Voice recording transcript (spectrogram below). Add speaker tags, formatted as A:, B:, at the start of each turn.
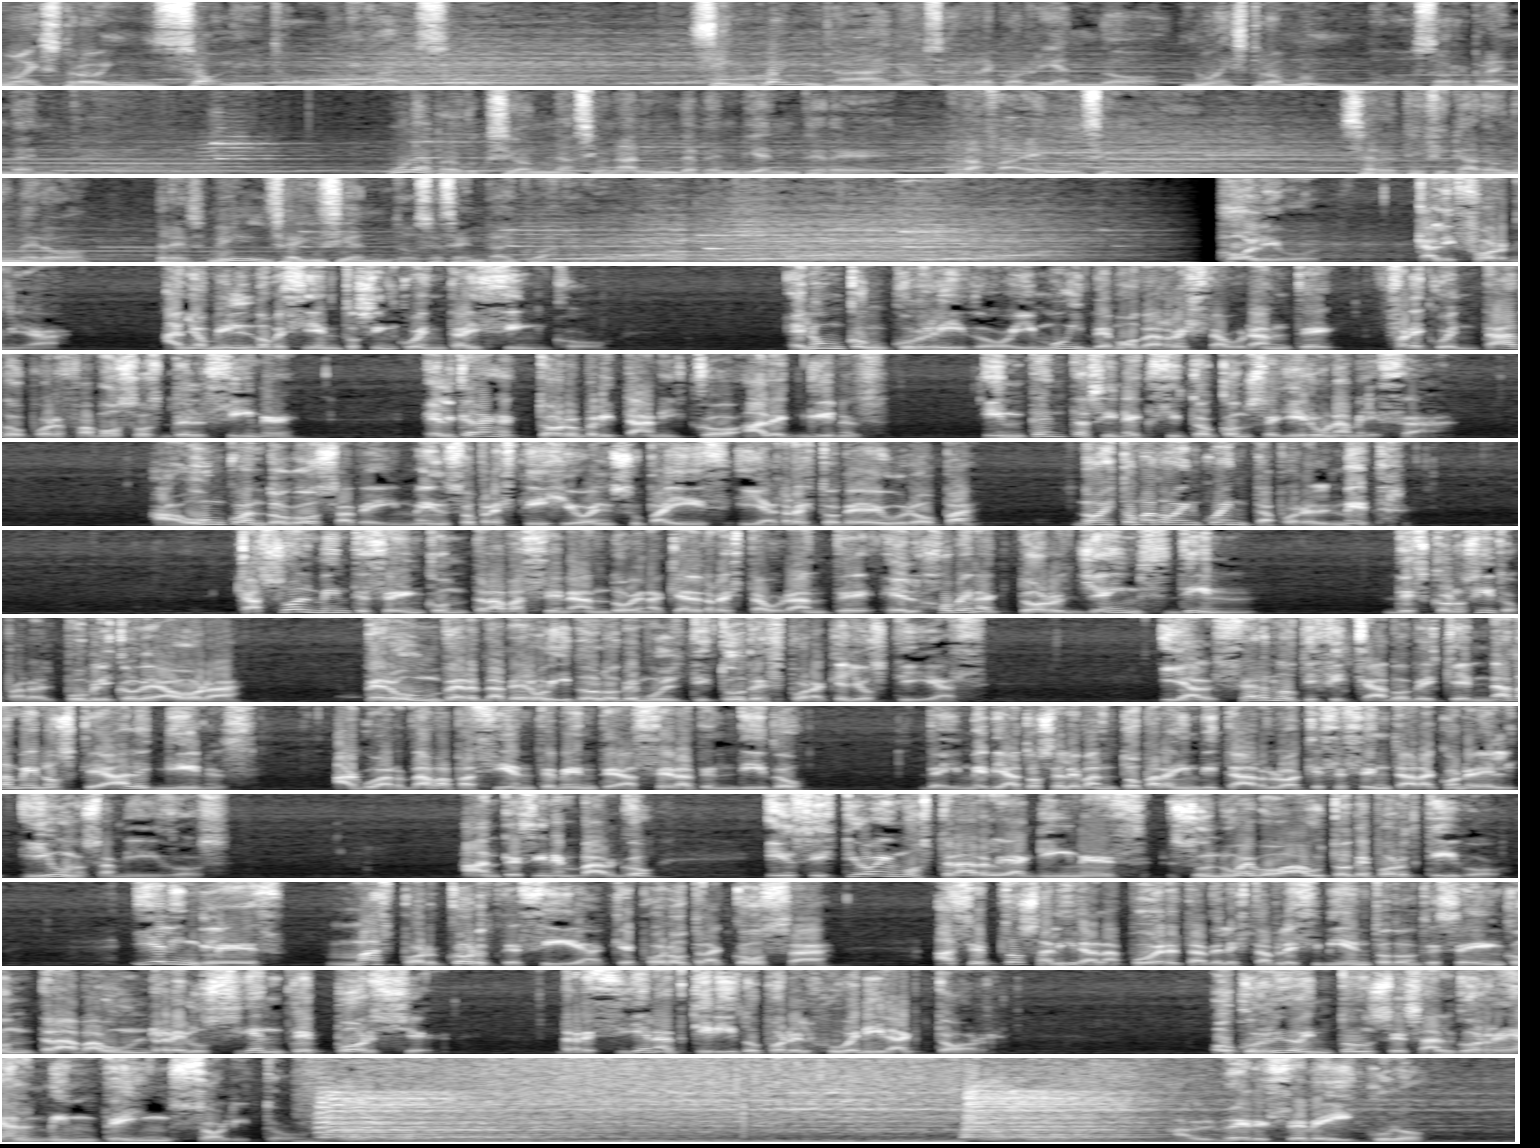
A: Nuestro insólito universo. 50 años recorriendo nuestro mundo sorprendente. Una producción nacional independiente de Rafael Silva. Certificado número 3664.
B: Hollywood, California, año 1955. En un concurrido y muy de moda restaurante, frecuentado por famosos del cine, el gran actor británico Alec Guinness intenta sin éxito conseguir una mesa. Aun cuando goza de inmenso prestigio en su país y el resto de Europa, no es tomado en cuenta por el Metr. Casualmente se encontraba cenando en aquel restaurante el joven actor James Dean, desconocido para el público de ahora, pero un verdadero ídolo de multitudes por aquellos días. Y al ser notificado de que nada menos que Alec Guinness aguardaba pacientemente a ser atendido, de inmediato se levantó para invitarlo a que se sentara con él y unos amigos. Antes, sin embargo, insistió en mostrarle a Guinness su nuevo auto deportivo, y el inglés, más por cortesía que por otra cosa, aceptó salir a la puerta del establecimiento donde se encontraba un reluciente Porsche, recién adquirido por el juvenil actor. Ocurrió entonces algo realmente insólito. Al ver ese vehículo,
